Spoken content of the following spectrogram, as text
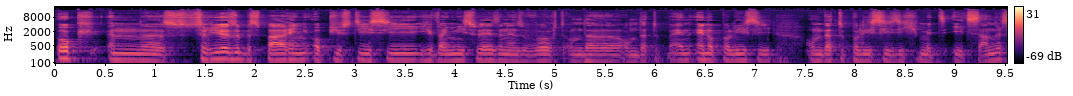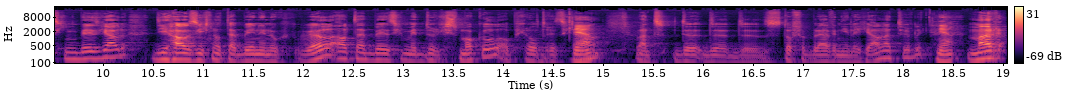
Ook een serieuze besparing op justitie, gevangeniswezen enzovoort, omdat, omdat en op politie, omdat de politie zich met iets anders ging bezighouden. Die houden zich nota bene nog wel altijd bezig met drugsmokkel op grotere schaal, ja. want de, de, de stoffen blijven illegaal natuurlijk. Ja. Maar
